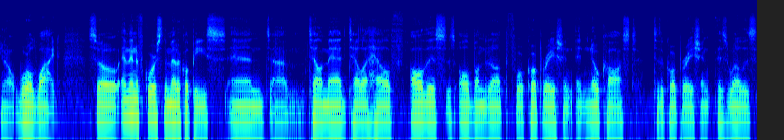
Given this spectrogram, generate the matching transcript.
you know, worldwide. So, and then of course the medical piece and um, telemed, telehealth, all this is all bundled up for corporation at no cost to the corporation, as well as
